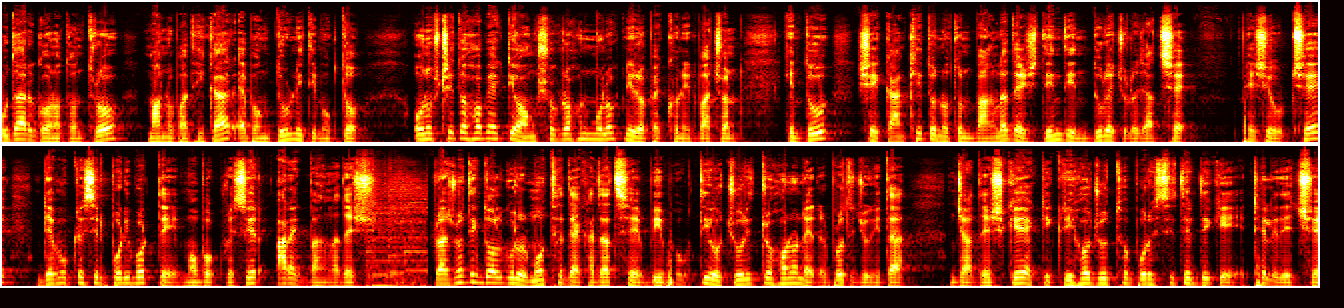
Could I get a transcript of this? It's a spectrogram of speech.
উদার গণতন্ত্র মানবাধিকার এবং দুর্নীতিমুক্ত অনুষ্ঠিত হবে একটি অংশগ্রহণমূলক নিরপেক্ষ নির্বাচন কিন্তু সেই কাঙ্ক্ষিত নতুন বাংলাদেশ দিন দিন দূরে চলে যাচ্ছে ভেসে উঠছে ডেমোক্রেসির পরিবর্তে মবক্রেসির আরেক বাংলাদেশ। রাজনৈতিক দলগুলোর মধ্যে দেখা যাচ্ছে বিভক্তি ও চরিত্র হননের প্রতিযোগিতা, যা দেশকে একটি গৃহযুদ্ধ পরিস্থিতির দিকে ঠেলে দিচ্ছে।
